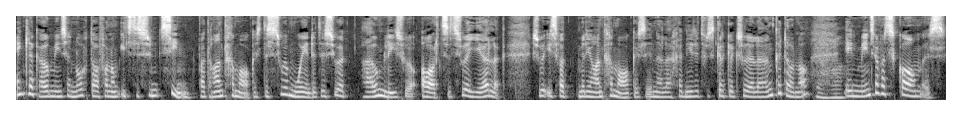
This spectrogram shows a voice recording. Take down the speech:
Eintlik hou mense nog daarvan om iets te soen- sien wat handgemaak is. Dit is so mooi en dit is so homely, so arts, dit is so heerlik. So iets wat met die hand gemaak is en hulle geniet dit verskriklik so hulle hinke daarna. Ja. En mense wat skaam is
